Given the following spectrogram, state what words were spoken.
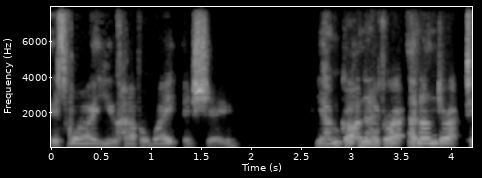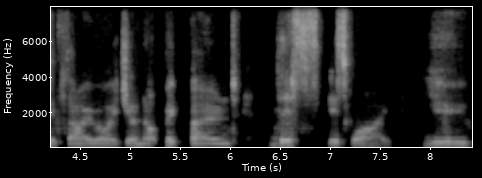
is why you have a weight issue. You haven't got an over an underactive thyroid, you're not big boned. This is why you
